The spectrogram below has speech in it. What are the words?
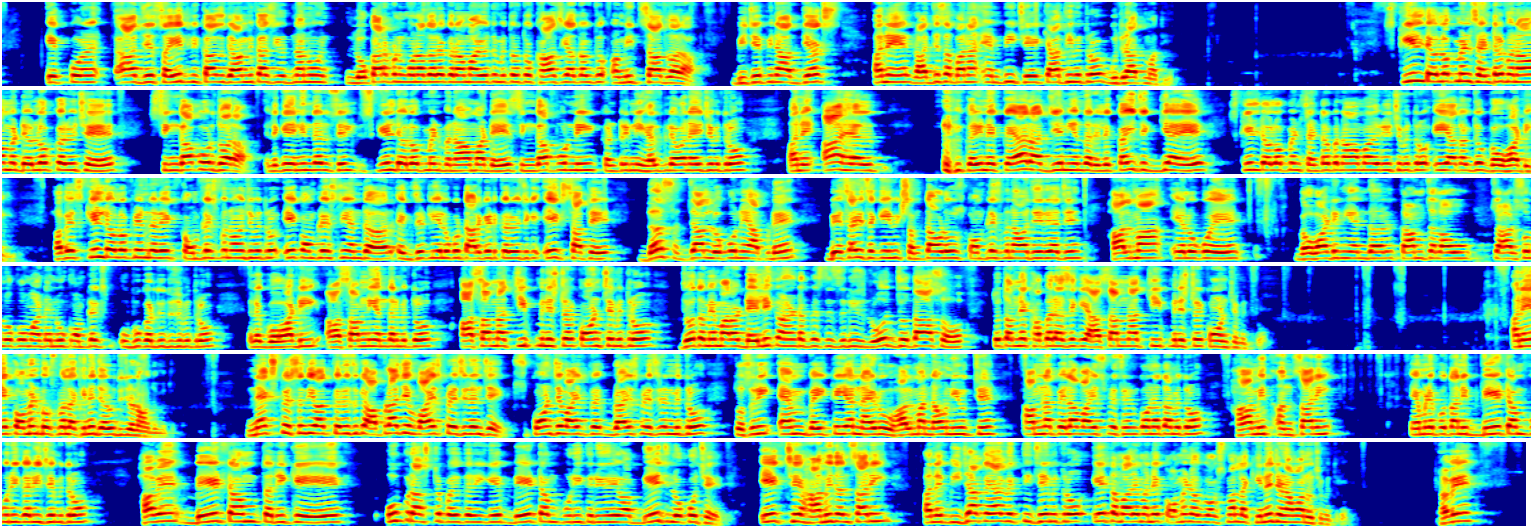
એક આ જે સહિત વિકાસ, ગ્રામ વિકાસ યોજનાનું લોકાર્પણ કોના દ્વારા કરવામાં આવ્યું હતું, મિત્રો? તો ખાસ યાદ રાખજો, અમિત શાહ દ્વારા. બીજેપીના અધ્યક્ષ અને રાજ્યસભાના એમપી છે. ક્યાંથી, મિત્રો? ગુજરાતમાંથી. સ્કિલ ડેવલપમેન્ટ સેન્ટર બનાવવામાં ડેવલપ કર્યું છે. સિંગાપોર દ્વારા, એટલે કે એની અંદર સ્કિલ ડેવલપમેન્ટ બનાવવા માટે સિંગાપુરની કન્ટ્રીની હેલ્પ લેવાની આવી છે મિત્રો. અને આ હેલ્પ કરીને કયા રાજ્યની અંદર, એટલે કઈ જગ્યાએ સ્કિલ ડેવલપમેન્ટ સેન્ટર બનાવવામાં આવી રહ્યું છે મિત્રો, એ યાદ રાખજો ગૌહાટી. હવે સ્કિલ ડેવલપની અંદર એક કોમ્પ્લેક્સ બનાવવાનું છે મિત્રો. એ કોમ્પ્લેક્સની અંદર એક્ઝેક્ટલી એ લોકો ટાર્ગેટ કર્યો છે કે એક સાથે દસ હજાર લોકોને આપણે બેસાડી શકીએ એવી ક્ષમતાવાળો કોમ્પ્લેક્સ બનાવવા જઈ રહ્યા છે. હાલમાં એ લોકોએ ગૌહાટીની અંદર કામ ચલાવું ચારસો લોકો માટેનું કોમ્પ્લેક્સ ઊભું કરી દીધું છે મિત્રો. એટલે ગૌહાટી આસામની અંદર મિત્રો, આસામના ચીફ મિનિસ્ટર કોણ છે મિત્રો? જો તમે મારા ડેલી કરંટ અફેર્સની સિરીઝ રોજ જોતા હશો, તો તમને ખબર હશે કે આસામના ચીફ મિનિસ્ટર કોણ છે મિત્રો? અને એ કોમેન્ટ બોક્સમાં લખીને જરૂરથી જણાવજો મિત્રો. નેક્સ્ટ ક્વેશ્ચનથી વાત કરીશું કે આપણા જે વાઇસ પ્રેસિડેન્ટ છે, કોણ છે વાઇસ વાઇસ પ્રેસિડેન્ટ મિત્રો? તો શ્રી એમ વેંકૈયા નાયડુ, હાલમાં નવનિયુક્ત છે. આમના પહેલાં વાઇસ પ્રેસિડેન્ટ કોણ હતા મિત્રો? હામિદ અંસારી, એમણે પોતાની બે ટર્મ પૂરી કરી છે મિત્રો. હવે બે ટર્મ તરીકે, ઉપરાષ્ટ્રપતિ તરીકે બે ટર્મ પૂરી કરી હોય એવા બે જ લોકો છે. એક છે હામિદ અંસારી અને બીજા કયા વ્યક્તિ છે મિત્રો એ તમારે મને કોમેન્ટ બોક્સમાં લખીને જણાવવાનું છે મિત્રો. હવે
